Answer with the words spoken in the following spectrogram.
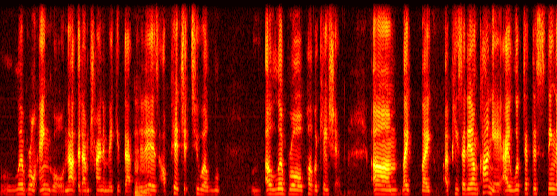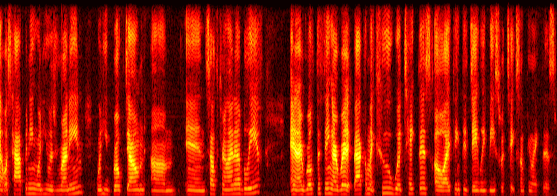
liberal angle, not that I'm trying to make it that, but mm-hmm. it is, I'll pitch it to a, a liberal publication. Um, like, like a piece I did on Kanye. I looked at this thing that was happening when he was running, when he broke down um, in South Carolina, I believe. And I wrote the thing, I read it back. I'm like, who would take this? Oh, I think the Daily Beast would take something like this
